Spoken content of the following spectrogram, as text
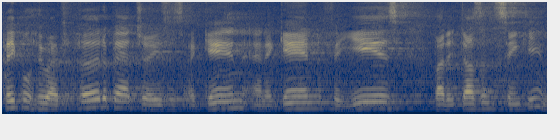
People who have heard about Jesus again and again for years, but it doesn't sink in.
